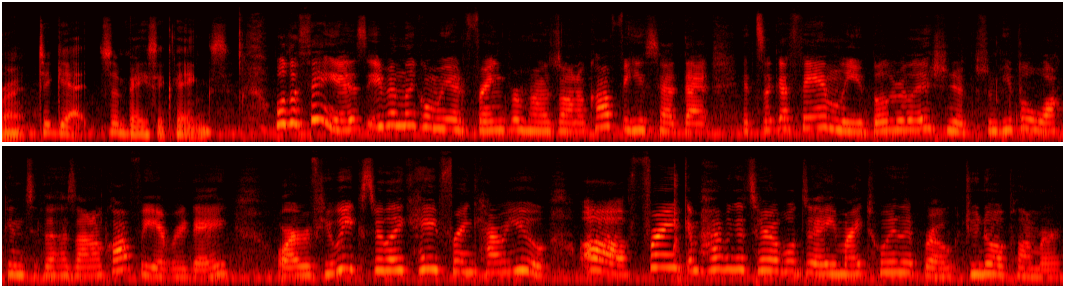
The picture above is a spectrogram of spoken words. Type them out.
Right. to get some basic things. Well, the thing is, even like when we had Frank from Hazano Coffee, he said that it's like a family. You build relationships. When people walk into the Hazano Coffee every day or every few weeks, they're like, "Hey, Frank, how are you? Oh, Frank, I'm having a terrible day. My toilet broke. Do you know a plumber?"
